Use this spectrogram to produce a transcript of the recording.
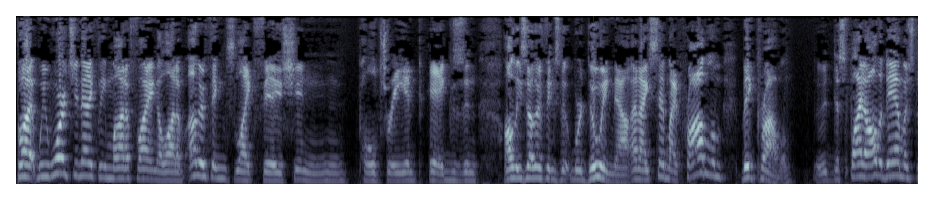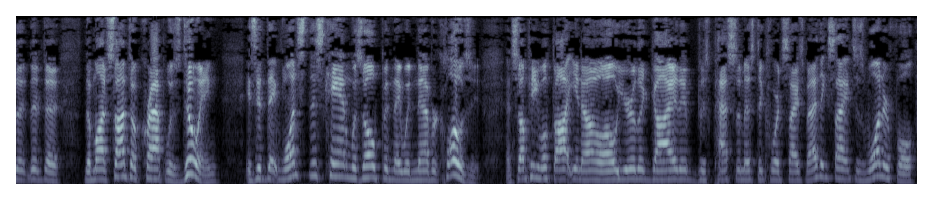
But we weren't genetically modifying a lot of other things like fish and poultry and pigs and all these other things that we're doing now. And I said my problem, big problem, despite all the damage that the, the, the Monsanto crap was doing, is that they, once this can was open, they would never close it. And some people thought, you know, oh, you're the guy that was pessimistic towards science, but I think science is wonderful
